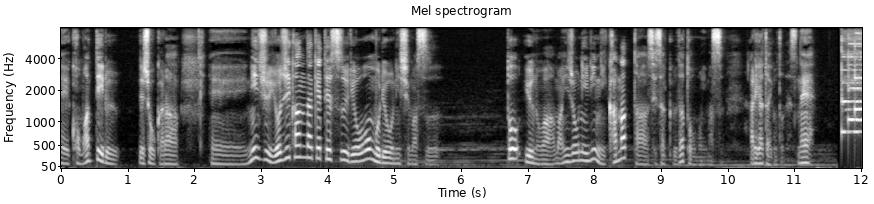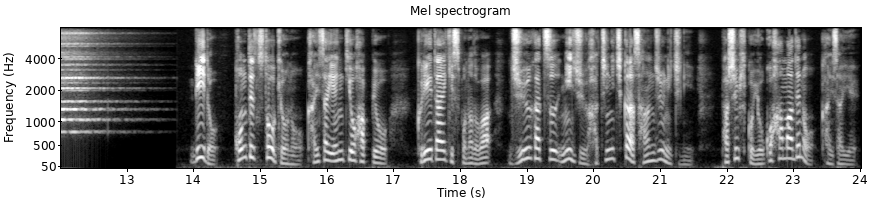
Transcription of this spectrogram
えー、困っているでしょうから、えー、24時間だけ手数料を無料にします。というのは、まあ、非常に理にかなった施策だと思います。ありがたいことですね。リード、コンテンツ東京の開催延期を発表。クリエイターエキスポなどは10月28日から30日にパシフィコ横浜での開催へ。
